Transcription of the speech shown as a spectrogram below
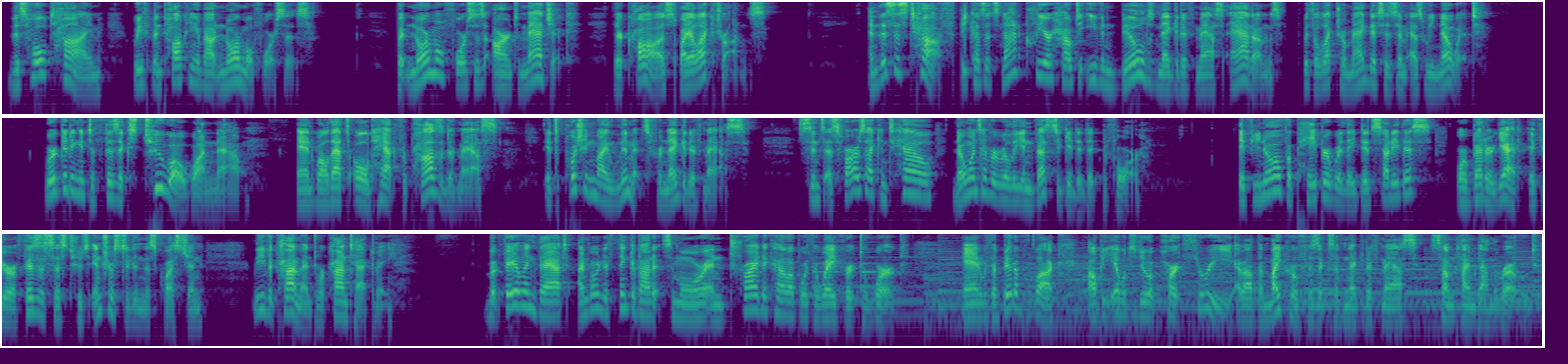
This whole time, we've been talking about normal forces. But normal forces aren't magic, they're caused by electrons. And this is tough because it's not clear how to even build negative mass atoms with electromagnetism as we know it. We're getting into Physics 201 now, and while that's old hat for positive mass, it's pushing my limits for negative mass, since as far as I can tell, no one's ever really investigated it before. If you know of a paper where they did study this, or better yet, if you're a physicist who's interested in this question, leave a comment or contact me. But failing that, I'm going to think about it some more and try to come up with a way for it to work. And with a bit of luck, I'll be able to do a part 3 about the microphysics of negative mass sometime down the road.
